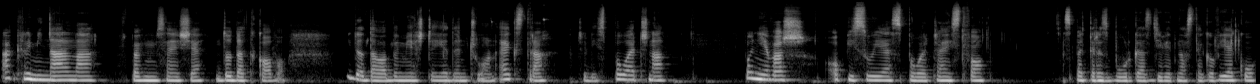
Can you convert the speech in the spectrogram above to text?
a kryminalna pewnym sensie dodatkowo. I dodałabym jeszcze jeden człon ekstra, czyli społeczna, ponieważ opisuje społeczeństwo z Petersburga z XIX wieku,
